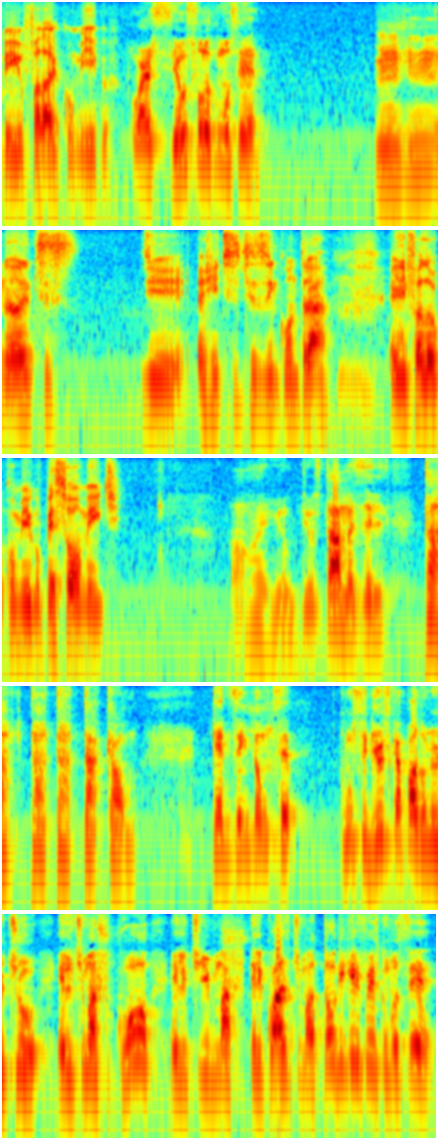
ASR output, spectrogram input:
veio falar comigo. O Arceus falou com você. Uhum, antes de a gente se desencontrar, ele falou comigo pessoalmente. Ai, meu Deus. Tá, mas ele... Tá, tá, tá, tá, calma. Quer dizer então que você conseguiu escapar do Mewtwo? Ele te machucou? Ele te ma... Ele quase te matou? O que, que ele fez com você?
